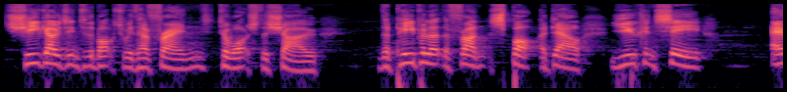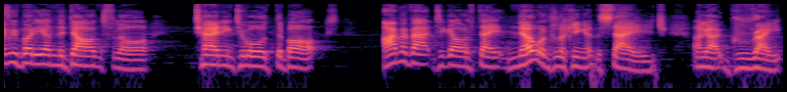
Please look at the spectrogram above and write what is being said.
She goes into the box with her friend to watch the show. The people at the front spot Adele. You can see everybody on the dance floor turning towards the box. I'm about to go on stage. No one's looking at the stage. I go, great.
